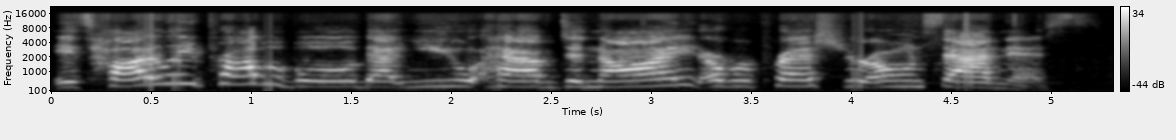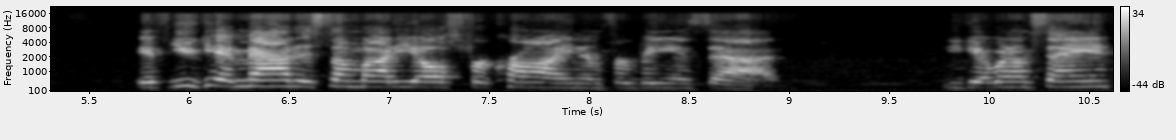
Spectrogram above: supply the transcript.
it's highly probable that you have denied or repressed your own sadness. If you get mad at somebody else for crying and for being sad you get what i'm saying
